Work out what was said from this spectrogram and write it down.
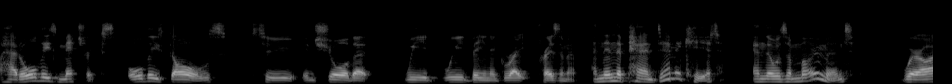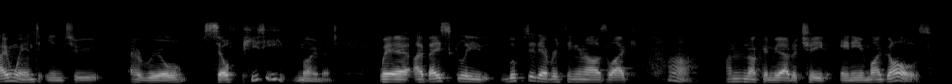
I had all these metrics, all these goals to ensure that we'd we'd been a great president. And then the pandemic hit, and there was a moment where I went into a real self pity moment where I basically looked at everything and I was like, huh, I'm not going to be able to achieve any of my goals.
